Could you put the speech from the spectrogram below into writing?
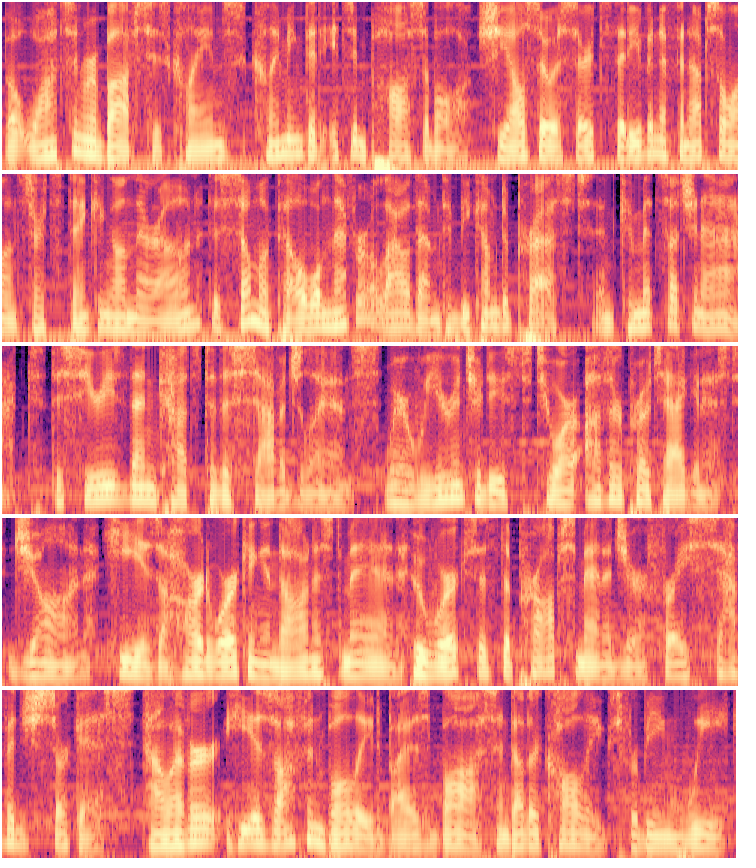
but Watson rebuffs his claims, claiming that it's impossible. She also asserts that even if an Epsilon starts thinking on their own, the Soma pill will never allow them to become depressed and commit such an act. The series then cuts to the Savage Lands, where we are introduced to our other protagonist, John. He is a hardworking and honest man who works as the props manager for a savage circus. However, he is often bullied by his boss and other colleagues for being weak.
